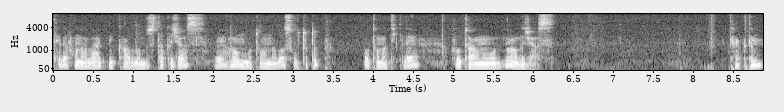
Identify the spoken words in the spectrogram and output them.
telefona Lightning kablomuzu takacağız ve Home butonuna basılı tutup otomatikle kurtarma moduna alacağız. Taktım.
